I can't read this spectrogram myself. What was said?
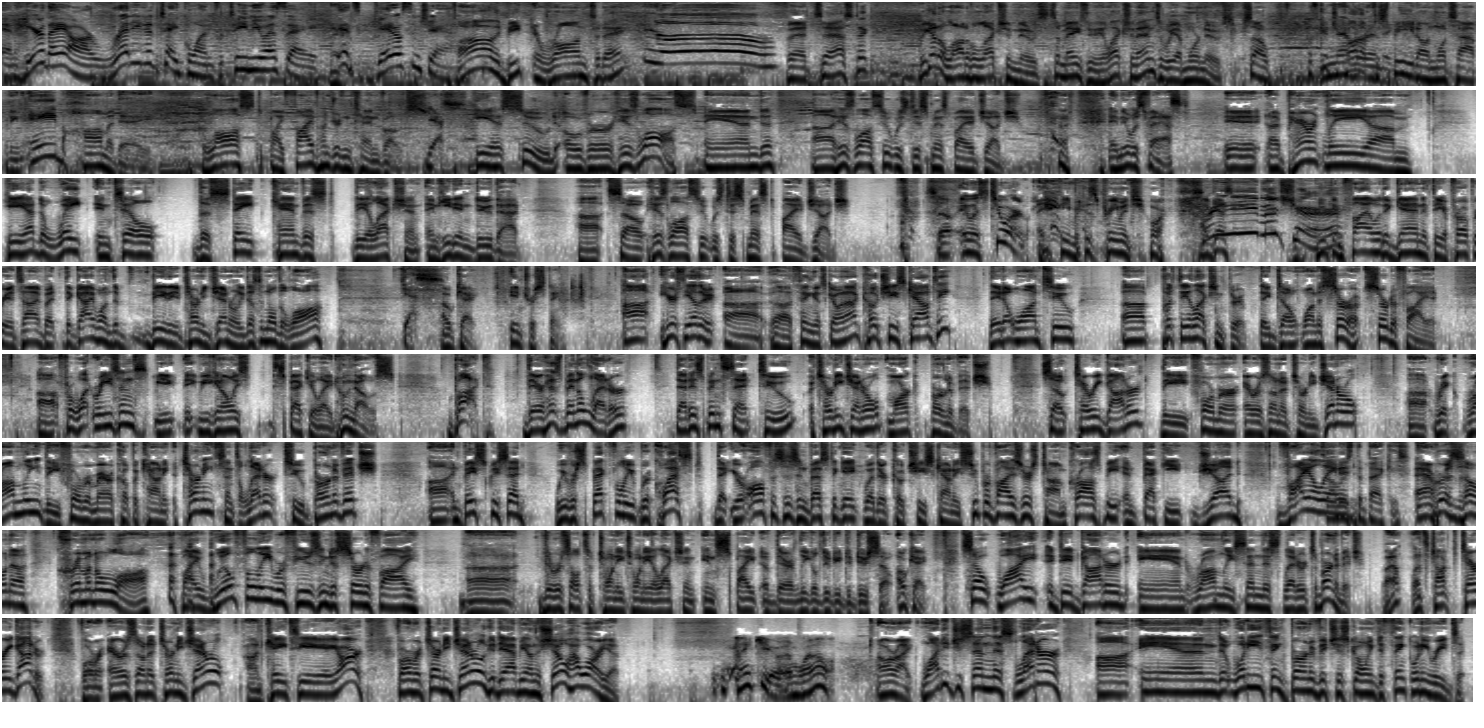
And here they are, ready to take one for Team USA. It's Gaydos and Chad. Oh, they beat Iran today. No. Fantastic. We got a lot of election news. It's amazing. The election ends and we have more news. So let's get you Never caught up to speed on what's happening. Abe Hamadeh lost by 510 votes. Yes. He has sued over his loss, and uh, his lawsuit was dismissed by a judge. and it was fast. It, apparently, um, he had to wait until the state canvassed the election, and he didn't do that. Uh, so his lawsuit was dismissed by a judge. So it was too early. he was premature. I guess Premature. he can file it again at the appropriate time. But the guy wanted to be the attorney general. He doesn't know the law. yes. Okay, interesting. Uh, here's the other uh, uh, thing that's going on. Cochise County, they don't want to uh, put the election through. They don't want to cer- certify it. Uh, for what reasons? You, you can only speculate. Who knows? But there has been a letter that has been sent to Attorney General Mark Brnovich. So Terry Goddard, the former Arizona Attorney General, uh, Rick Romley, the former Maricopa County Attorney, sent a letter to Brnovich uh, and basically said, "We respectfully request that your offices investigate whether Cochise County supervisors Tom Crosby and Peggy Judd violated the Beckys. Arizona criminal law by willfully refusing to certify uh, the results of 2020 election in spite of their legal duty to do so. Okay, so why did Goddard and Romley send this letter to Brnovich? Well, let's talk to Terry Goddard, former Arizona Attorney General on KTAR. Former Attorney General, good to have you on the show. How are you? Thank you. I'm well. All right. Why did you send this letter? Uh, and what do you think Brnovich is going to think when he reads it?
